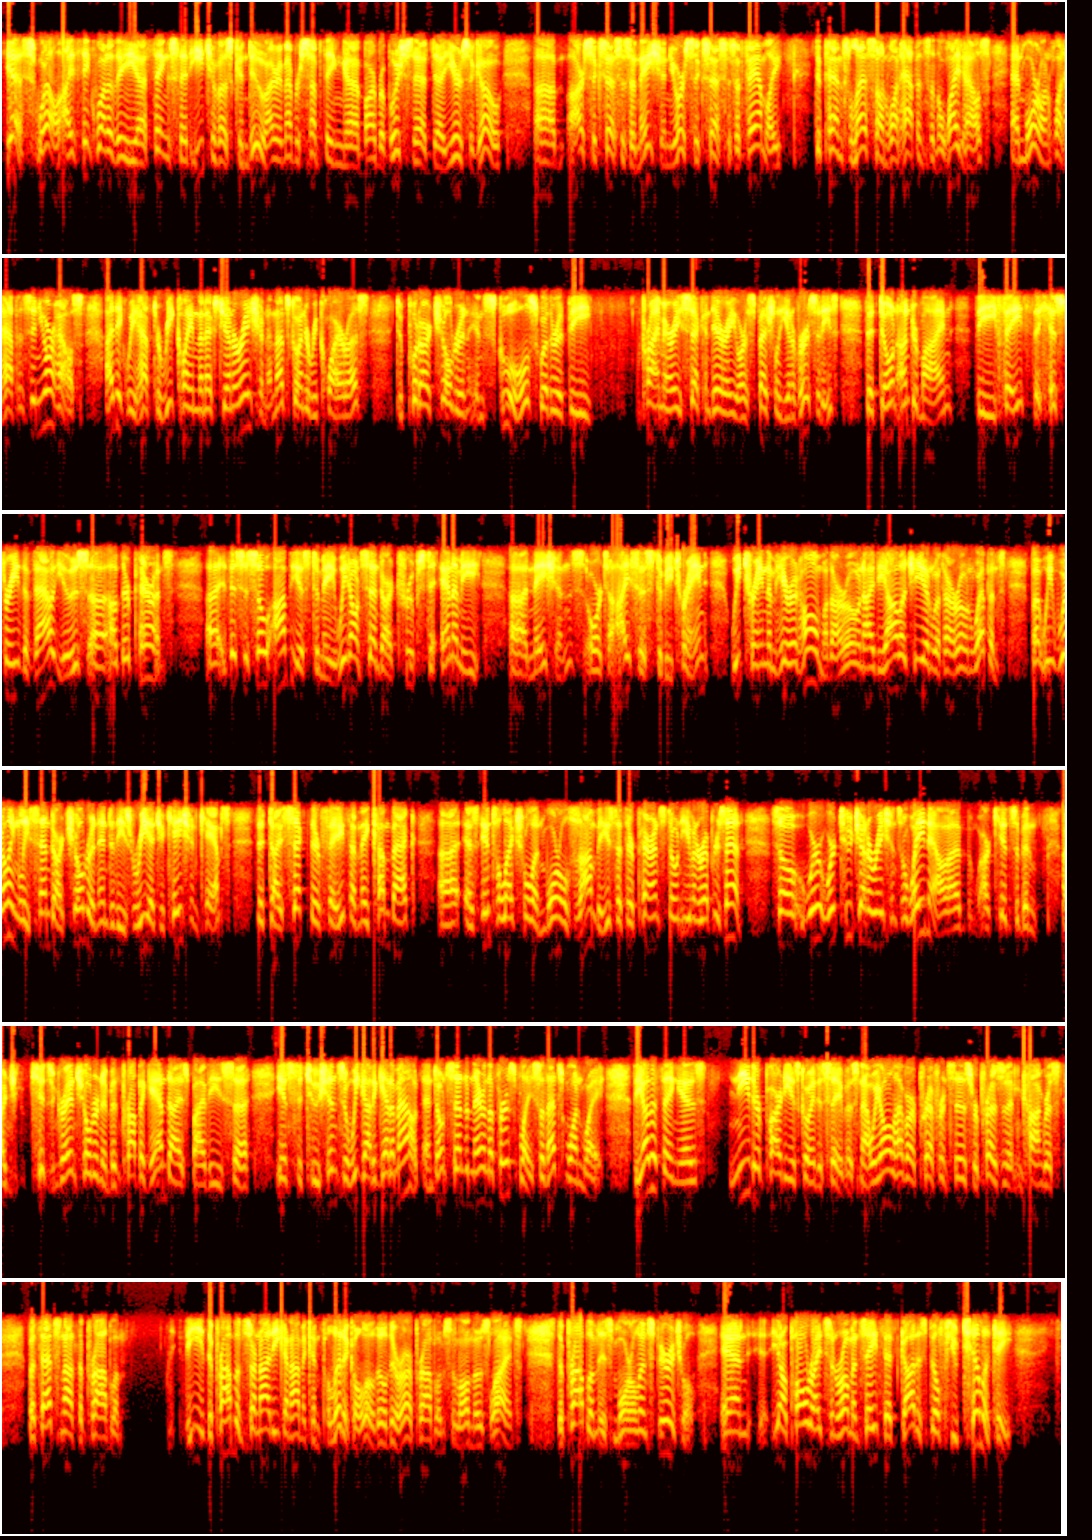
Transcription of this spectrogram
Yes, well, I think one of the uh, things that each of us can do, I remember something uh, Barbara Bush said uh, years ago uh, our success as a nation, your success as a family, depends less on what happens in the White House and more on what happens in your house. I think we have to reclaim the next generation, and that's going to require us to put our children in schools, whether it be primary, secondary, or especially universities that don't undermine the faith, the history, the values uh, of their parents. Uh, this is so obvious to me. We don't send our troops to enemy uh, nations or to ISIS to be trained. We train them here at home with our own ideology and with our own weapons. But we willingly send our children into these re education camps that dissect their faith and they come back uh, as intellectual and moral zombies that their parents don't even represent. So we're we're two generations away now. Uh, our kids have been our kids and grandchildren have been propagandized by these uh, institutions, and we got to get them out and don't send them there in the first place. So that's one way. The other thing is neither party is going to save us. Now, we all have our preferences for president and Congress, but that's not the problem the the problems are not economic and political, although there are problems along those lines. The problem is moral and spiritual. And you know, Paul writes in Romans eight that God has built futility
